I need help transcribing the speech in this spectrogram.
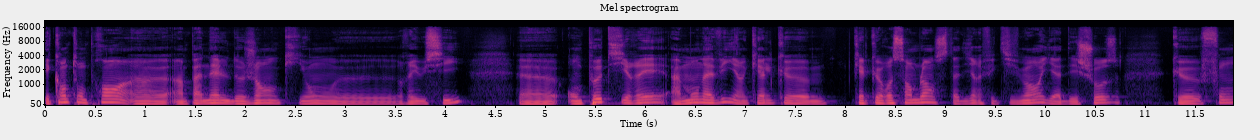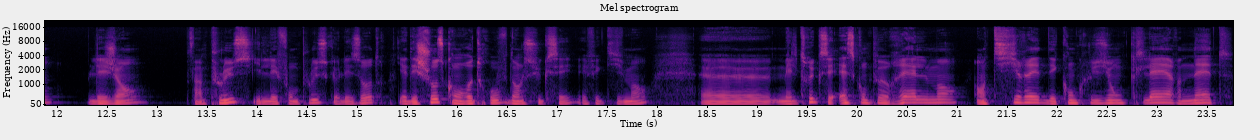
et quand on prend euh, un panel de gens qui ont euh, réussi, euh, on peut tirer, à mon avis, hein, quelques, quelques ressemblances. C'est-à-dire, effectivement, il y a des choses que font les gens, enfin plus, ils les font plus que les autres. Il y a des choses qu'on retrouve dans le succès, effectivement. Euh, mais le truc, c'est est-ce qu'on peut réellement en tirer des conclusions claires, nettes,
